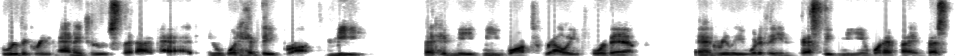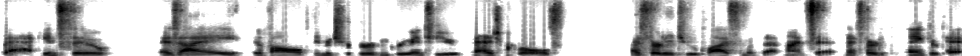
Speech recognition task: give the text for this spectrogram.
who are the great managers that I've had and what have they brought to me that had made me want to rally for them? And really, what have they invested me and what have I invested back? And so as I evolved and matured and grew into management roles, I started to apply some of that mindset and I started to think, okay,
